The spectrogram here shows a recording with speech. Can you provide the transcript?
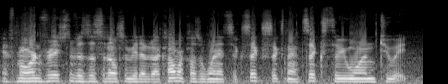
And for more information, visit us at ultimative.com or call us at 1 696 3128.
